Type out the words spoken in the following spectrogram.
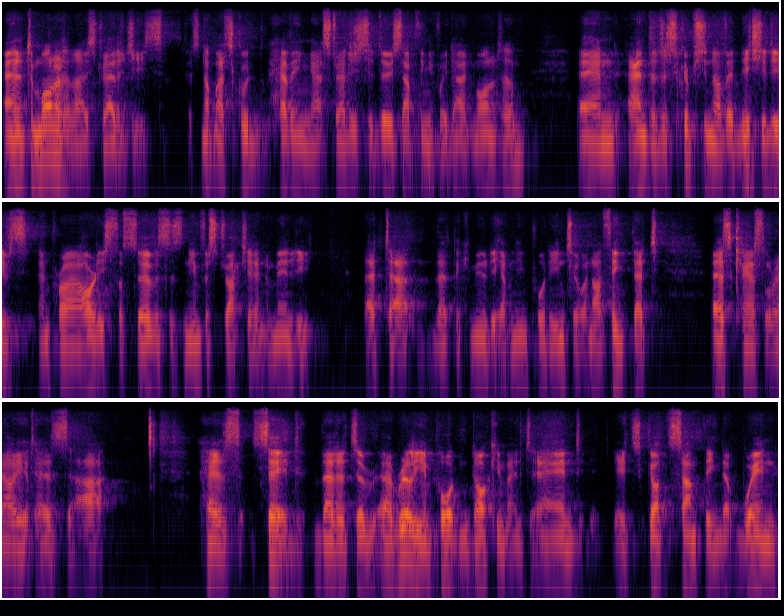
and to monitor those strategies. It's not much good having uh, strategies to do something if we don't monitor them and, and the description of initiatives and priorities for services and infrastructure and amenity that, uh, that the community have an input into. And I think that, as Councillor Elliott has, uh, has said, that it's a, a, really important document and it's got something that when,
